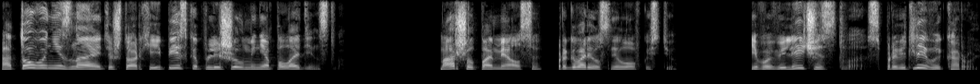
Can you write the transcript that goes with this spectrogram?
А то вы не знаете, что архиепископ лишил меня паладинства. Маршал помялся, проговорил с неловкостью. Его Величество — справедливый король,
